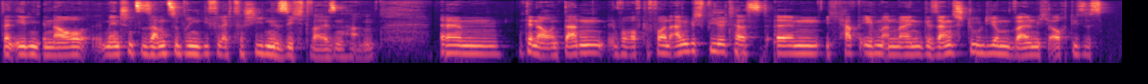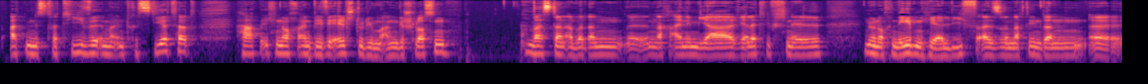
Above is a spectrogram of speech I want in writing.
dann eben genau Menschen zusammenzubringen, die vielleicht verschiedene Sichtweisen haben. Ähm, genau, und dann, worauf du vorhin angespielt hast, ähm, ich habe eben an mein Gesangsstudium, weil mich auch dieses Administrative immer interessiert hat, habe ich noch ein BWL-Studium angeschlossen was dann aber dann äh, nach einem Jahr relativ schnell nur noch nebenher lief. Also nachdem dann äh,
